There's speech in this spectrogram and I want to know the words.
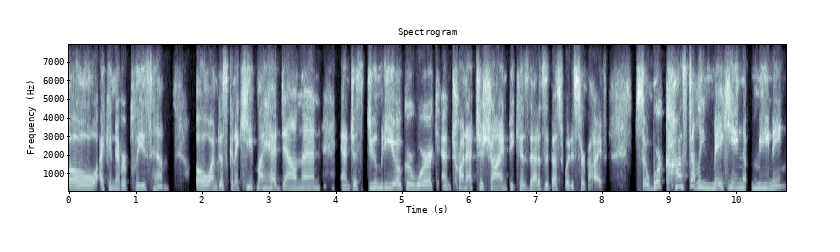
Oh, I can never please him. Oh, I'm just going to keep my head down then and just do mediocre work and try not to shine because that is the best way to survive. So we're constantly making meaning.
